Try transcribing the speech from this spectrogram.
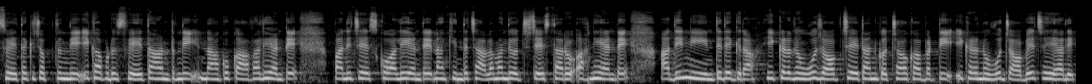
శ్వేతకి చెప్తుంది. ఇక అప్పుడు శ్వేత అంటుంది నాకు కావాలి అంటే పని చేసుకోవాలి అంటే నా కింద చాలామంది వచ్చి చేస్తారు అని అంటే అది నీ ఇంటి దగ్గర. ఇక్కడ నువ్వు జాబ్ చేయడానికి వచ్చావు కాబట్టి ఇక్కడ నువ్వు జాబే చేయాలి.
